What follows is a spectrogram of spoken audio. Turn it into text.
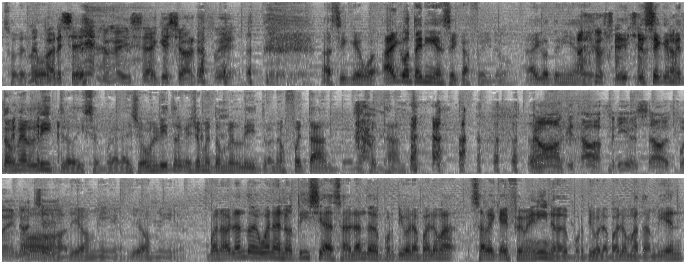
Sobre me todo- parece bien lo que dice. Hay que llevar café. Así que bueno, algo tenía ese café, ¿no? Algo tenía. Algo tenía dice que me tomé el litro, dice por acá. Dice, un litro que yo me tomé el litro. No fue tanto, no fue tanto. No, que estaba frío el sábado y fue de noche. Oh, Dios mío, Dios mío. Bueno, hablando de buenas noticias, hablando de Deportivo La Paloma, sabe que hay femenino de Deportivo La Paloma también,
